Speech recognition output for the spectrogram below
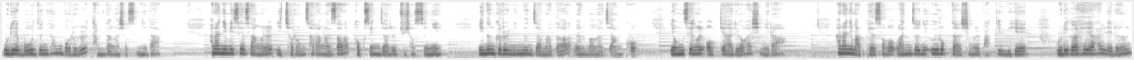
우리의 모든 형벌을 담당하셨습니다. 하나님이 세상을 이처럼 사랑하사 독생자를 주셨으니 이는 그를 믿는 자마다 멸망하지 않고 영생을 얻게 하려 하심이라. 하나님 앞에서 완전히 의롭다 하심을 받기 위해 우리가 해야 할 일은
